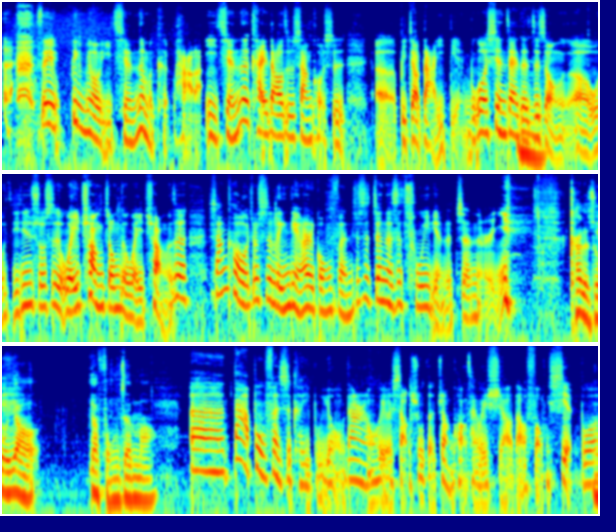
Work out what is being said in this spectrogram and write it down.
所以并没有以前那么可怕了。以前的开刀这个伤口是呃比较大一点，不过现在的这种、嗯、呃，我已经说是微创中的微创，这伤口就是零点二公分，就是真的是粗一点的针而已。开了之后要要缝针吗？呃，大部分是可以不用，当然会有少数的状况才会需要到缝线，不过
